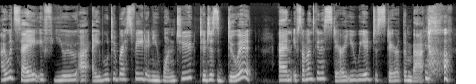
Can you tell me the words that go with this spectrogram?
I would say if you are able to breastfeed and you want to, to just do it. And if someone's going to stare at you weird, just stare at them back.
